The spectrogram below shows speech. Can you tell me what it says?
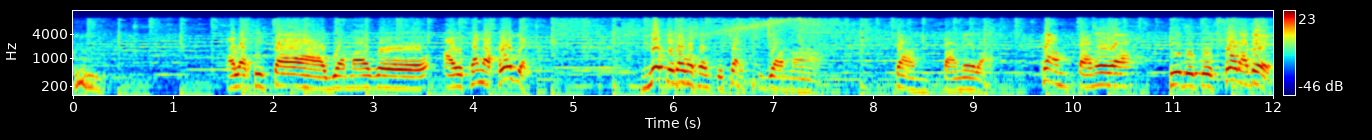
al artista llamado Alcana Project. Lo que vamos a escuchar se llama campanera. Campanera y fuera de.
